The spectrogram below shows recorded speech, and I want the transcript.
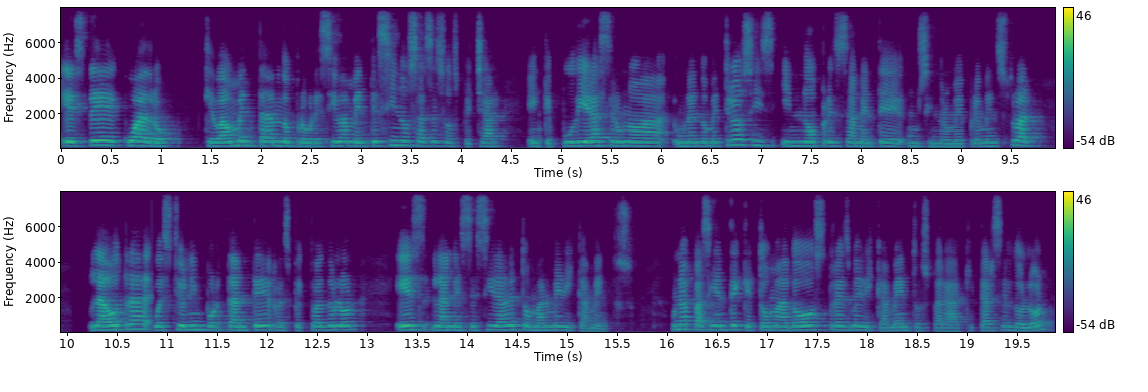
este cuadro que va aumentando progresivamente sí nos hace sospechar en que pudiera ser una, una endometriosis y no precisamente un síndrome premenstrual. La otra cuestión importante respecto al dolor es la necesidad de tomar medicamentos. Una paciente que toma dos, tres medicamentos para quitarse el dolor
